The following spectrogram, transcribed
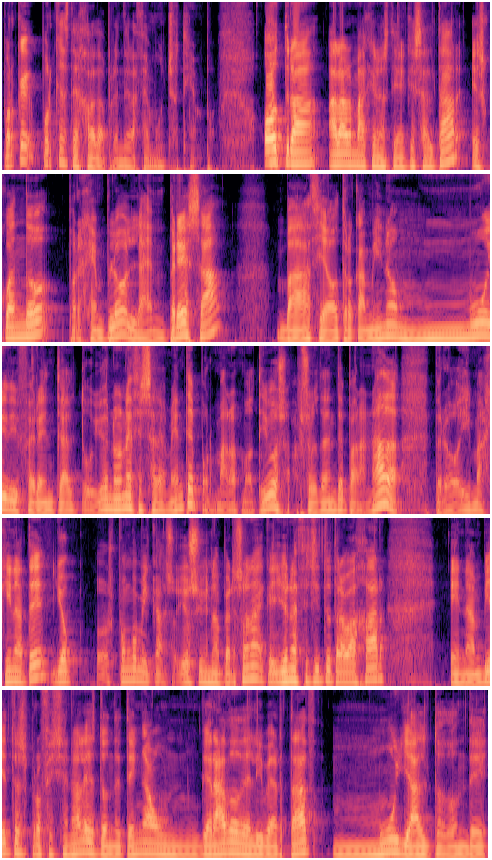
¿Por qué? Porque has dejado de aprender hace mucho tiempo. Otra alarma que nos tiene que saltar es cuando, por ejemplo, la empresa va hacia otro camino muy diferente al tuyo. No necesariamente por malos motivos, absolutamente para nada. Pero imagínate, yo os pongo mi caso. Yo soy una persona que yo necesito trabajar en ambientes profesionales donde tenga un grado de libertad muy alto, donde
